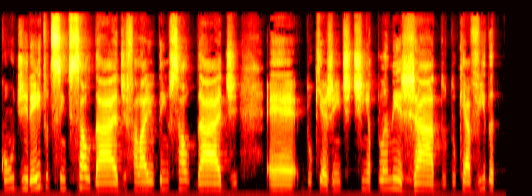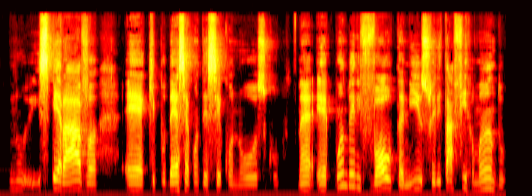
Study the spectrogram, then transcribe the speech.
com o direito de sentir saudade, falar eu tenho saudade é, do que a gente tinha planejado, do que a vida esperava é, que pudesse acontecer conosco. Né? É, quando ele volta nisso, ele está afirmando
